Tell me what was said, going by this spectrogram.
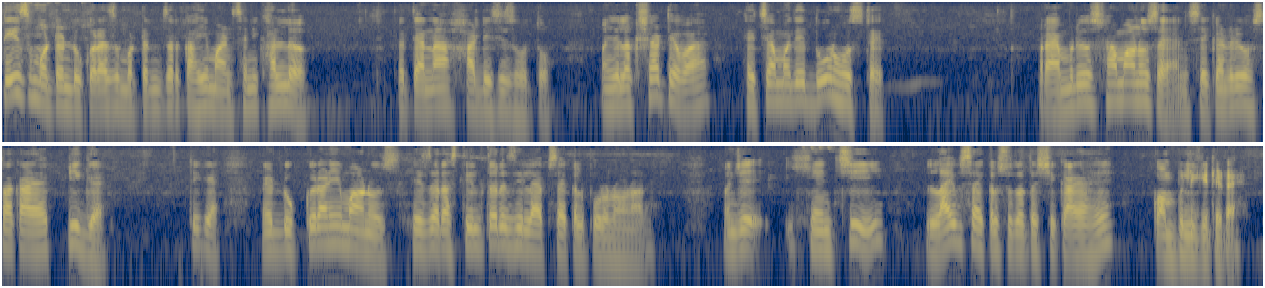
तेच मटण डुकराचं मटण जर काही माणसांनी खाल्लं तर त्यांना हा डिसीज होतो. म्हणजे लक्षात ठेवा ह्याच्यामध्ये दोन होस्ट आहेत. प्रायमरी होस्ट हा माणूस आहे आणि सेकंडरी होस्ट हा काय आहे? पिग आहे. ठीक आहे? म्हणजे डुक्कर आणि माणूस हे जर असतील तरच ही लाईफ सायकल पूर्ण होणार आहे. म्हणजे ह्यांची लाईफ सायकलसुद्धा तशी काय आहे? कॉम्प्लिकेटेड आहे.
